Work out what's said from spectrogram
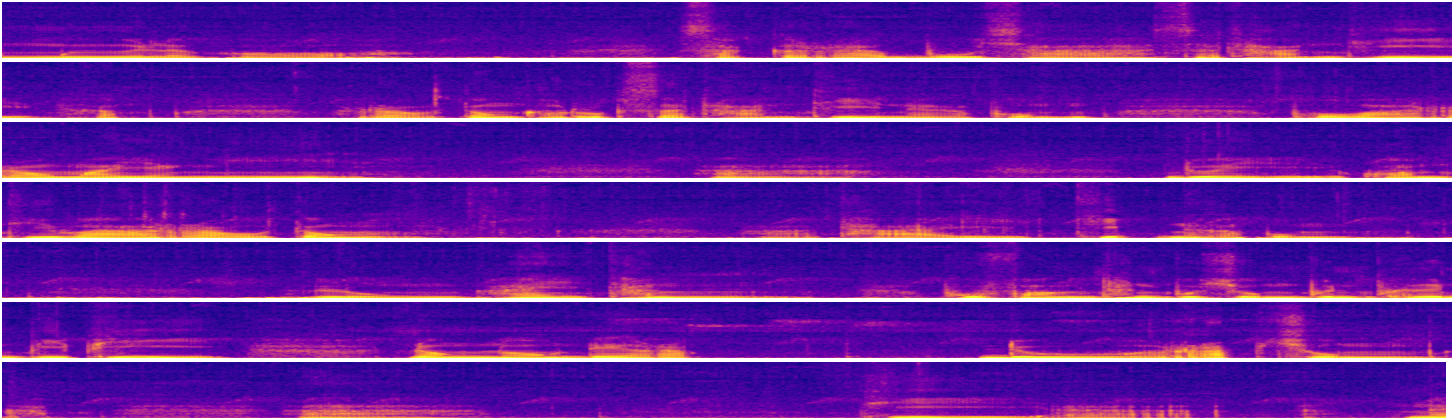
มมือแล้วก็สักการะบูชาสถานที่นะครับ เราต้องเคารพสถานที่นะครับผมเพราะว่าเรามาอย่างนี้ด้วยความที่ว่าเราต้องอถ่ายคลิปนะครับผมลงให้ท่านผู้ฟังท่านผู้ชมเพื่อนๆพี่ๆน้องๆได้รับดูรับชมครับที่ใน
